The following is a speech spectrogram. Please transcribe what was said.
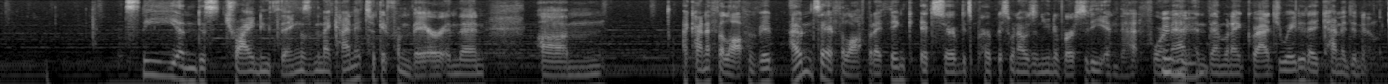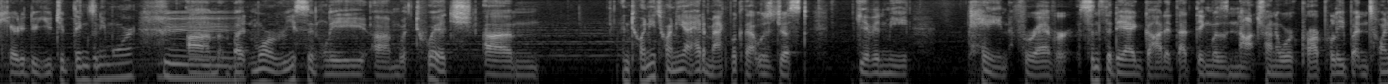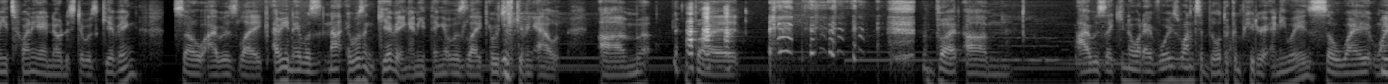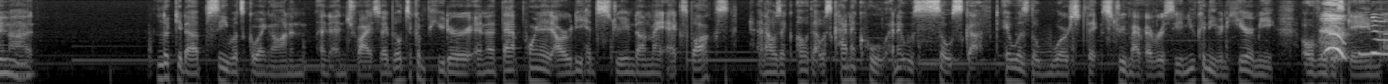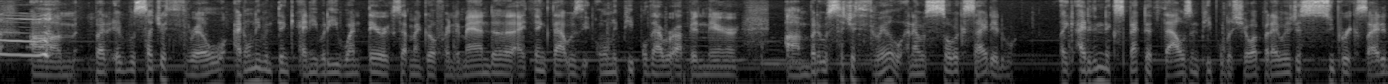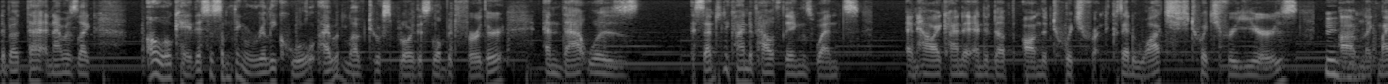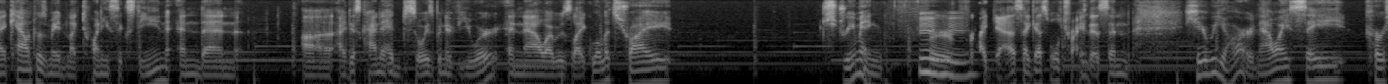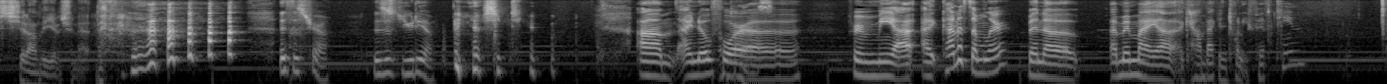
see and just try new things and then I kind of took it from there and then um I kind of fell off of it. I wouldn't say I fell off, but I think it served its purpose when I was in university in that format. And then when I graduated, I kind of didn't care to do YouTube things anymore. Um, but more recently, um, with Twitch, um, in 2020, I had a MacBook that was just giving me pain forever. Since the day I got it, that thing was not trying to work properly. But in 2020, I noticed it was giving. So I was like, I mean, it was not, it wasn't giving anything. It was like, it was just giving out. Um, but, but, um, I was like, you know what? I've always wanted to build a computer anyways. So why, why not look it up, see what's going on, and, and, and try. So I built a computer, and at that point, I already had streamed on my Xbox, and I was like, oh, that was kind of cool. And it was so scuffed. It was the worst th- stream I've ever seen. You couldn't even hear me over this game. Um, but it was such a thrill. I don't even think anybody went there except my girlfriend Amanda. I think that was the only people that were up in there. Um, but it was such a thrill, and I was so excited like I didn't expect a thousand people to show up, but I was just super excited about that. And I was like, oh, okay, this is something really cool. I would love to explore this a little bit further. And that was essentially kind of how things went and how I kind of ended up on the Twitch front because I'd watched Twitch for years. Um, like my account was made in like 2016, and then uh, I just kind of had just always been a viewer. And now I was like, well, let's try streaming for, for I guess. I guess we'll try this. And here we are. Now I say cursed shit on the internet. This is true. This is you do. yes, you do. Um, I know for uh, for me, I, I kind of similar. Been uh, I made my uh, account back in 2015,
